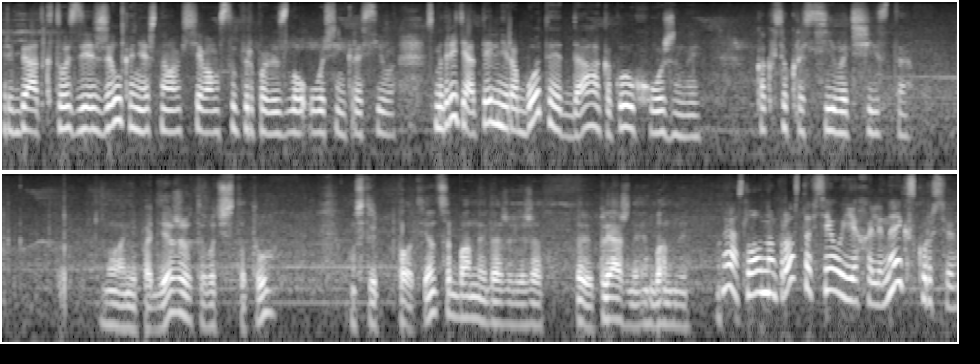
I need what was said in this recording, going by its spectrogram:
Ребят, кто здесь жил, конечно, вообще вам супер повезло, очень красиво. Смотрите, отель не работает, да, а какой ухоженный. Как все красиво, чисто. Ну, они поддерживают его чистоту. Полотенца банные даже лежат. Э, пляжные банные. Да, словно просто все уехали на экскурсию.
